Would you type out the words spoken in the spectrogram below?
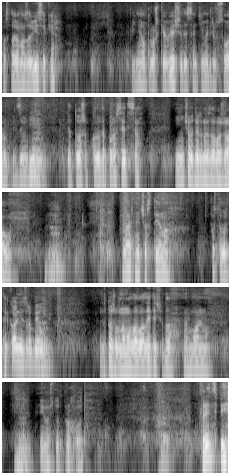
поставив на завісики, підняв трошки вище, десь сантиметрів 40 від землі, для того, щоб коли буде пороситися, і нічого не заважало. Верхня частина просто вертикальні зробив, для того, щоб вона могла валити сюди нормально. І ось тут проход. В принципі,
